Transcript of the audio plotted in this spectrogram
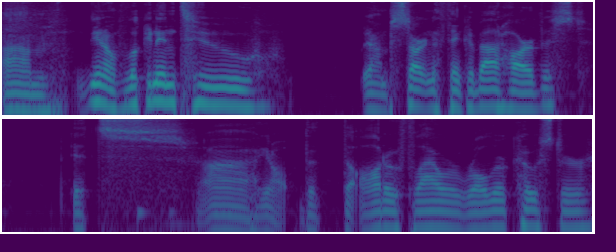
um, you know, looking into. I'm starting to think about harvest. It's, uh, you know, the the auto flower roller coaster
